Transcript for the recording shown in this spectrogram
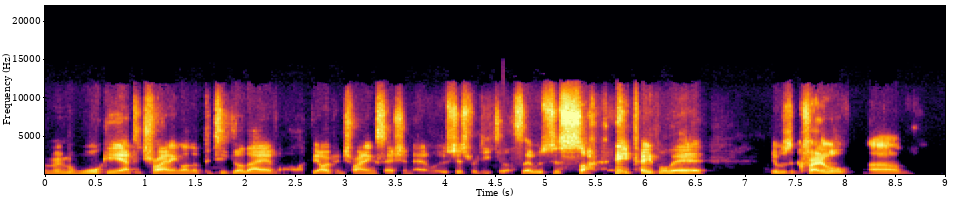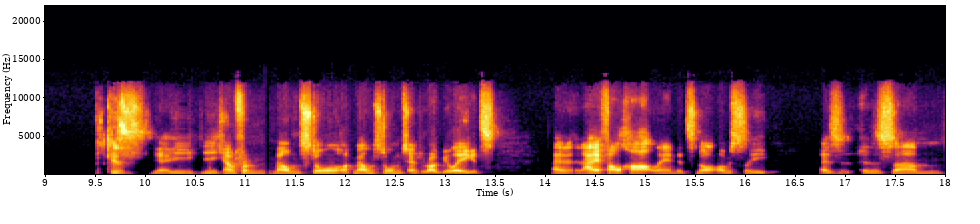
I remember walking out to training on the particular day of like the open training session, and it was just ridiculous. There was just so many people there. It was incredible. Um, because yeah, you, you come from Melbourne Storm, like Melbourne Storm in terms of rugby league, it's an AFL heartland. It's not obviously as as um,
